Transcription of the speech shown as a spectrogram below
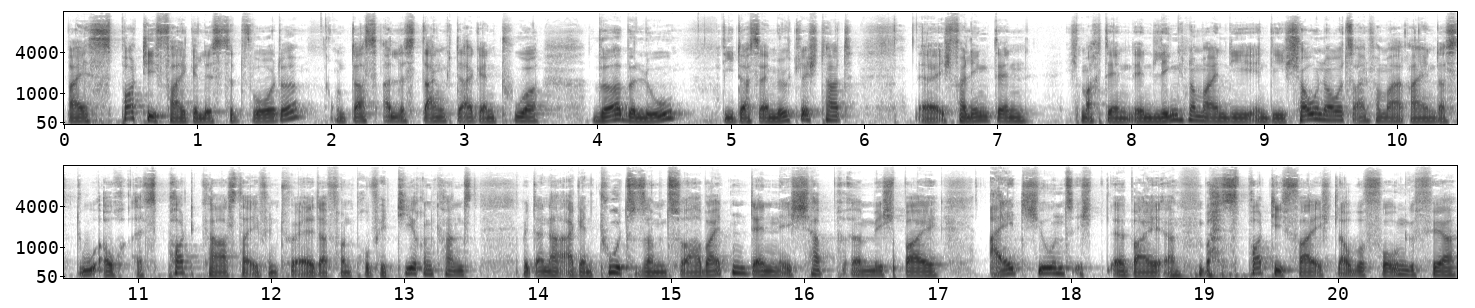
bei Spotify gelistet wurde und das alles dank der Agentur Verbaloo, die das ermöglicht hat. Äh, ich verlinke den ich mache den, den Link nochmal in die, in die Show Notes einfach mal rein, dass du auch als Podcaster eventuell davon profitieren kannst, mit einer Agentur zusammenzuarbeiten. Denn ich habe äh, mich bei iTunes, ich, äh, bei, äh, bei Spotify, ich glaube vor ungefähr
